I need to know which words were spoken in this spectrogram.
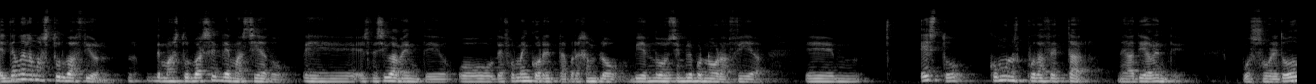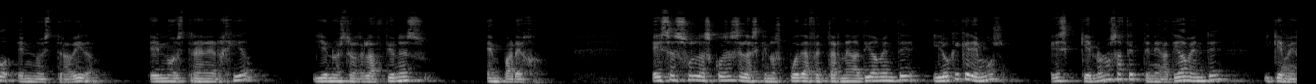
El tema de la masturbación, de masturbarse demasiado, eh, excesivamente o de forma incorrecta, por ejemplo, viendo siempre pornografía, em, ¿esto cómo nos puede afectar negativamente? Pues sobre todo en nuestra vida, en nuestra energía y en nuestras relaciones en pareja. Esas son las cosas en las que nos puede afectar negativamente y lo que queremos es que no nos afecte negativamente y que,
